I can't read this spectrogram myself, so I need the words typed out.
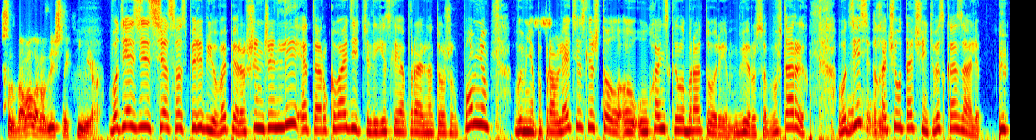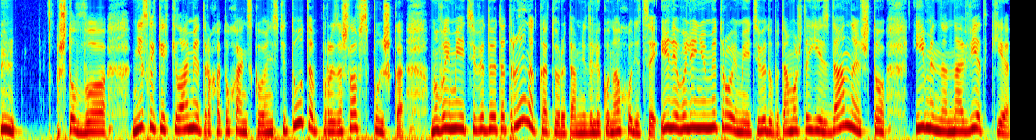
создавала различные химеры. Вот я здесь сейчас вас перебью. Во-первых, Шин Джин Ли – это руководитель, если я правильно тоже помню, вы меня поправляете, если что, э, Уханьской лаборатории вирусов. Во-вторых, вот здесь хочу уточнить, вы сказали, что в нескольких километрах от Уханьского института произошла вспышка. Но вы имеете в виду этот рынок, который там недалеко находится, или вы линию метро имеете в виду? Потому что есть данные, что именно на ветке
